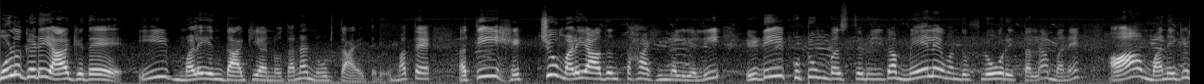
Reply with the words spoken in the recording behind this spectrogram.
ಮುಳುಗಡೆಯಾಗಿದೆ ಈ ಮಳೆಯಿಂದಾಗಿ ಅನ್ನೋದನ್ನು ನೋಡ್ತಾ ಇದ್ದೀರಿ. ಮತ್ತು ಅತಿ ಹೆಚ್ಚು ಮಳೆಯಾದಂತಹ ಹಿನ್ನೆಲೆಯಲ್ಲಿ ಇಡೀ ಕುಟುಂಬಸ್ಥರು ಈಗ ಮೇಲೆ ಒಂದು ಫ್ಲೋರ್ ಇತ್ತಲ್ಲ ಮನೆ, ಆ ಮನೆಗೆ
